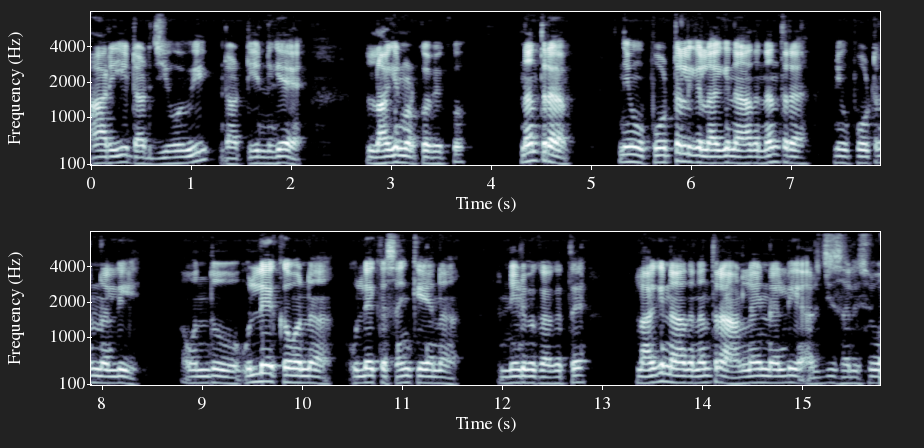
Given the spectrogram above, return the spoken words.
R E dot G O V dot ಇನ್ಗೆ ಲಾಗಿನ್ ಮಾಡ್ಕೋಬೇಕು. ನಂತರ ನೀವು ಪೋರ್ಟಲ್ಗೆ ಲಾಗಿನ್ ಆದ ನಂತರ ನೀವು ಪೋರ್ಟಲ್ನಲ್ಲಿ ಒಂದು ಉಲ್ಲೇಖವನ್ನು, ಉಲ್ಲೇಖ ಸಂಖ್ಯೆಯನ್ನು ನೀಡಬೇಕಾಗತ್ತೆ. ಲಾಗಿನ್ ಆದ ನಂತರ ಆನ್ಲೈನ್ನಲ್ಲಿ ಅರ್ಜಿ ಸಲ್ಲಿಸುವ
